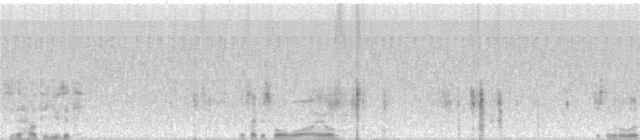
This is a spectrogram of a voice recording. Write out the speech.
This is the how to use it. Looks like this for a while. Just a little look.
